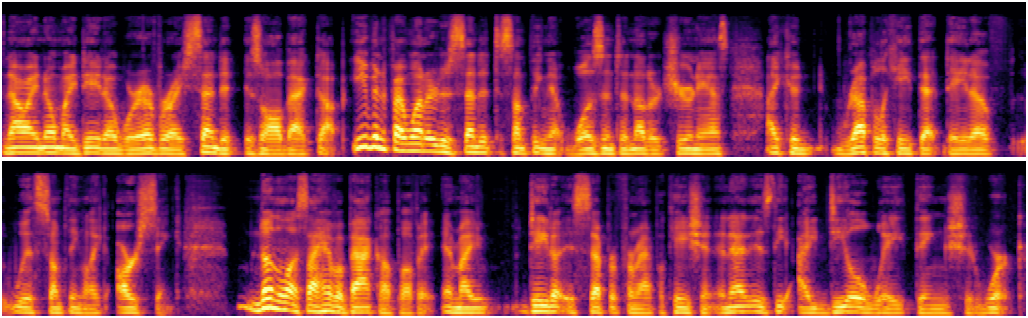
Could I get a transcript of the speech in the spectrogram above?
now I know my data wherever I send it is all backed up. Even if I wanted to send it to something that wasn't another TrueNAS, I could replicate that data with something like rsync. Nonetheless, I have a backup of it and my data is separate from application and that is the ideal way things should work.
